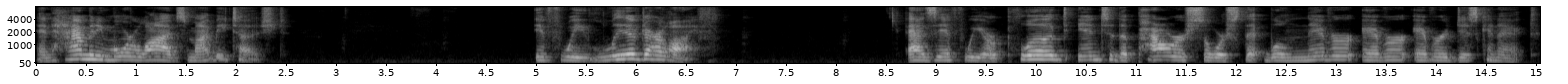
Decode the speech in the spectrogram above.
And how many more lives might be touched if we lived our life as if we are plugged into the power source that will never, ever, ever disconnect.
